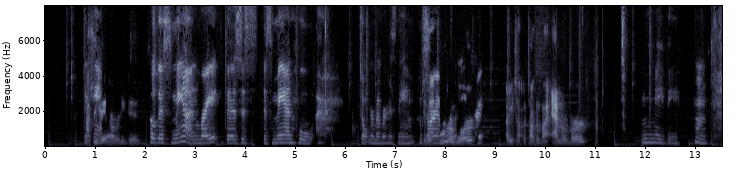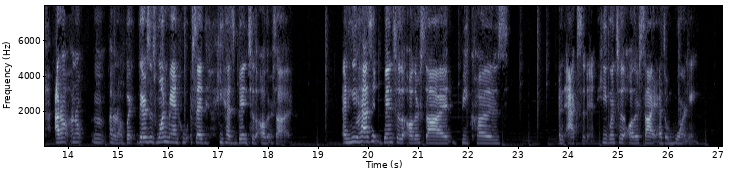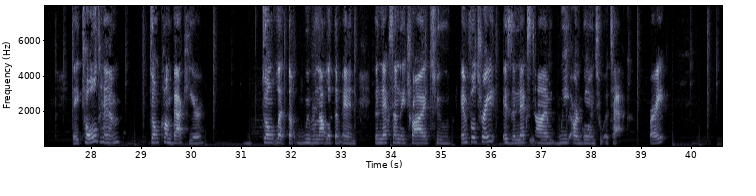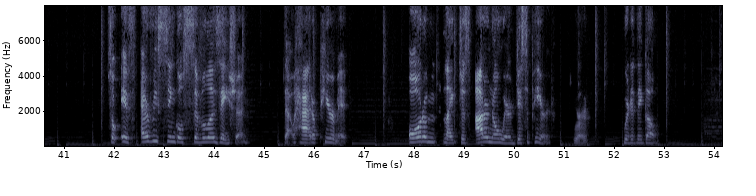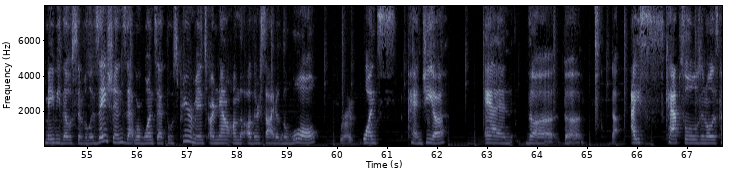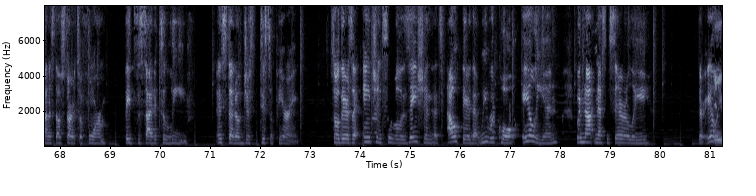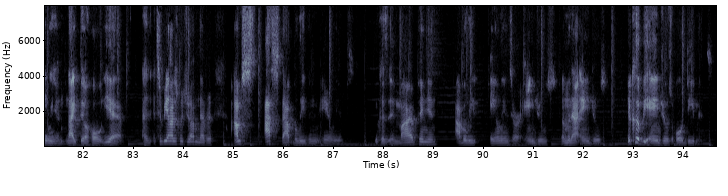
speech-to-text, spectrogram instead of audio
They I can't. think they already did. So this man, right? There's this this man who I don't remember his name. I'm Is sorry. I'm Berg? Right? Are you talk, talking about Admiral Byrd? Maybe. Hmm. I don't. I don't. Mm, I don't know. But there's this one man who said he has been to the other side, and he hasn't been to the other side because an accident. He went to the other side as a warning they told him, don't come back here. Don't let them, we will not let them in. The next time they try to infiltrate is the next mm-hmm. time we are going to attack, right? So if every single civilization that had a pyramid autumn like just out of nowhere disappeared Right. Where did they go? Maybe those civilizations that were once at those pyramids are now on the other side of the wall. Right. Once Pangea and the the the ice capsules and all this kind of stuff started to form, they decided to leave instead of just disappearing. So there's an ancient civilization that's out there that we would call alien, but not necessarily they're alien. alien like the whole yeah. To be honest with you, I've never I'm I stopped believing in aliens because in my opinion, I believe aliens are angels. I mean not angels. It could be angels or demons,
